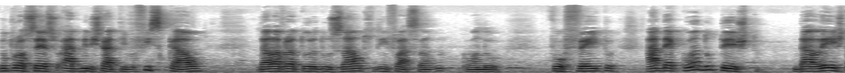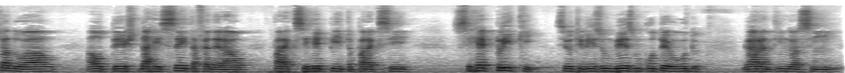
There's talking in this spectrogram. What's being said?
do processo administrativo fiscal, da lavratura dos autos de inflação, quando for feito, adequando o texto da lei estadual ao texto da Receita Federal para que se repita, para que se, se replique, se utilize o mesmo conteúdo, garantindo assim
